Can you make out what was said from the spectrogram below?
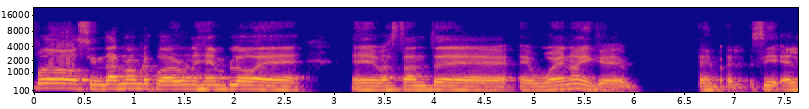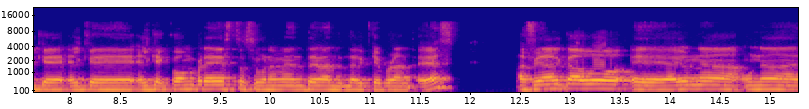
puedo, sin dar nombres, puedo dar un ejemplo eh, eh, bastante bueno y que sí, el que, el, que, el que compre esto seguramente va a entender qué brand es. Al fin y al cabo, eh, hay una, una,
